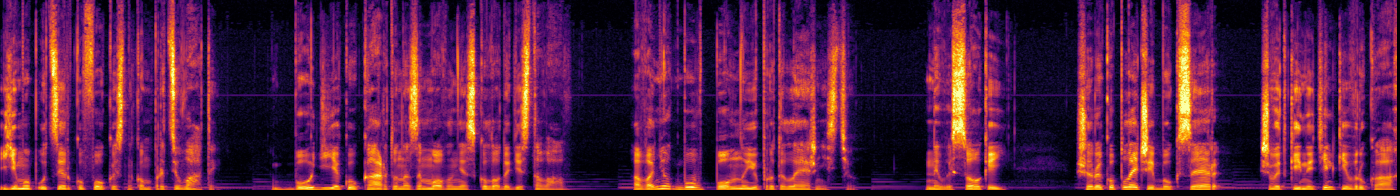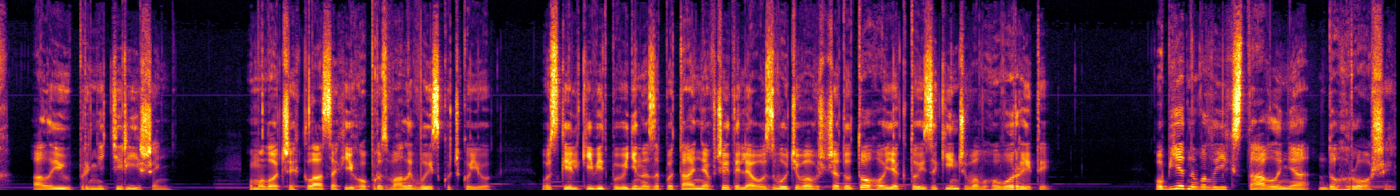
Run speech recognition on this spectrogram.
Йому б у цирку фокусником працювати, будь-яку карту на замовлення з колоди діставав. А Ваньок був повною протилежністю. Невисокий, широкоплечий боксер, швидкий не тільки в руках, але й у прийнятті рішень. У молодших класах його прозвали вискочкою, оскільки відповіді на запитання вчителя озвучував ще до того, як той закінчував говорити. Об'єднувало їх ставлення до грошей.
